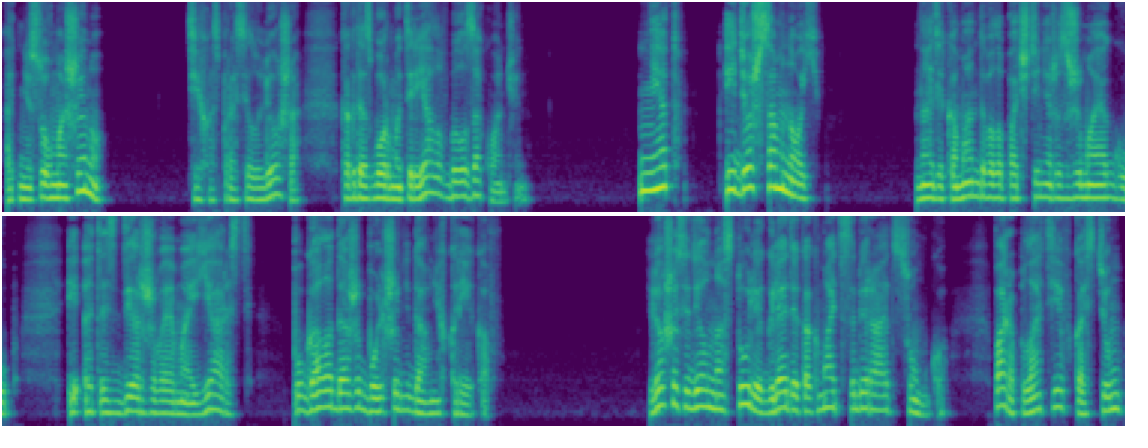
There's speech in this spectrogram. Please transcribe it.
«Отнесу в машину?» — тихо спросил Лёша, когда сбор материалов был закончен. «Нет, идёшь со мной». Надя командовала, почти не разжимая губ, и эта сдерживаемая ярость пугала даже больше недавних криков. Лёша сидел на стуле, глядя, как мать собирает сумку. Пара платьев, костюм,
